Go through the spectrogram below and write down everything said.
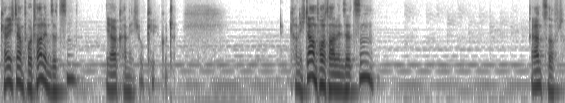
Kann ich da ein Portal hinsetzen? Ja, kann ich. Okay, gut. Kann ich da ein Portal hinsetzen? Ernsthaft?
